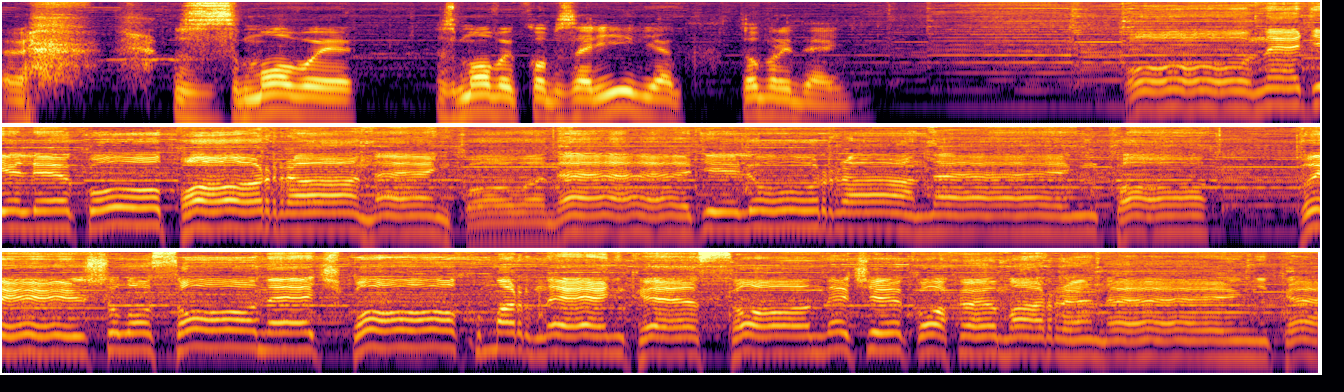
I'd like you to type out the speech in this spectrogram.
е, з, мови, з мови кобзарів як добрий день. У неділіку пораненько, в неділю раненько. Вийшло сонечко хмарненьке, сонечко хмарненьке.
